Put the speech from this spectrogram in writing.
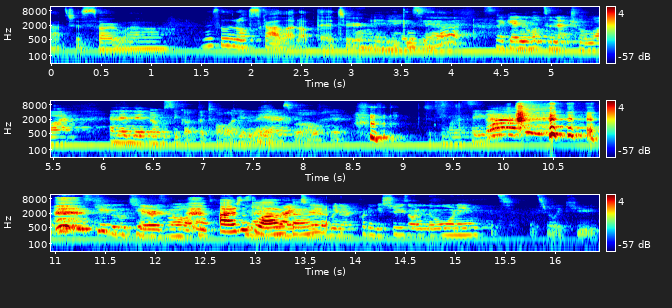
That's just so wow. There's a little skylight up there too. if you can see yeah. So again, lots of natural light. And then they've obviously got the toilet in there as well. That. you want to see that. this cute little chair as well. Like, I just you know, love great that. to, you know, putting your shoes on in the morning. It's, it's really cute.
